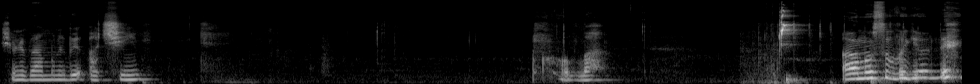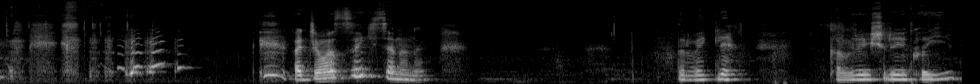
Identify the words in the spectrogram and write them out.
Şimdi ben bunu bir açayım. Allah. Aa nasıl da geldi. Acımazsın ki sen ona. Dur bekle. Kamerayı şuraya koyayım.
